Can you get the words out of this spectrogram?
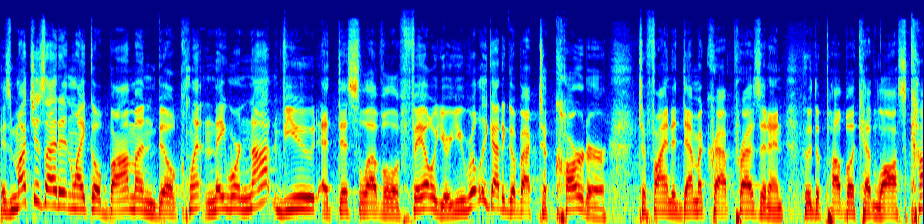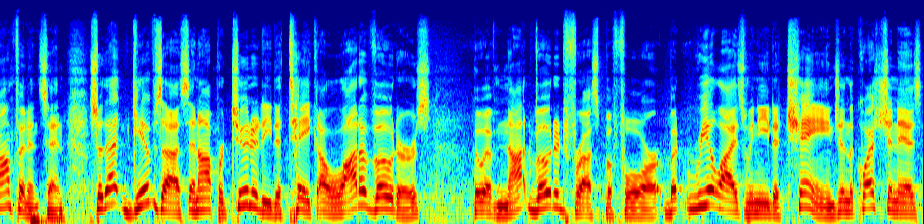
As much as I didn't like Obama and Bill Clinton, they were not viewed at this level of failure. You really got to go back to Carter to find a Democrat president who the public had lost confidence in. So that gives us an opportunity to take a lot of voters who have not voted for us before, but realize we need a change. And the question is,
